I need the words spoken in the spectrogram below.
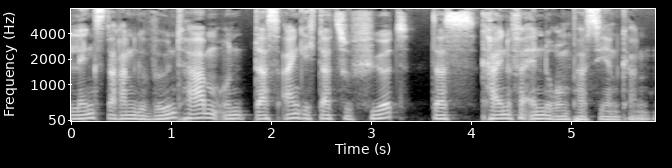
längst daran gewöhnt haben und das eigentlich dazu führt, dass keine Veränderung passieren kann?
